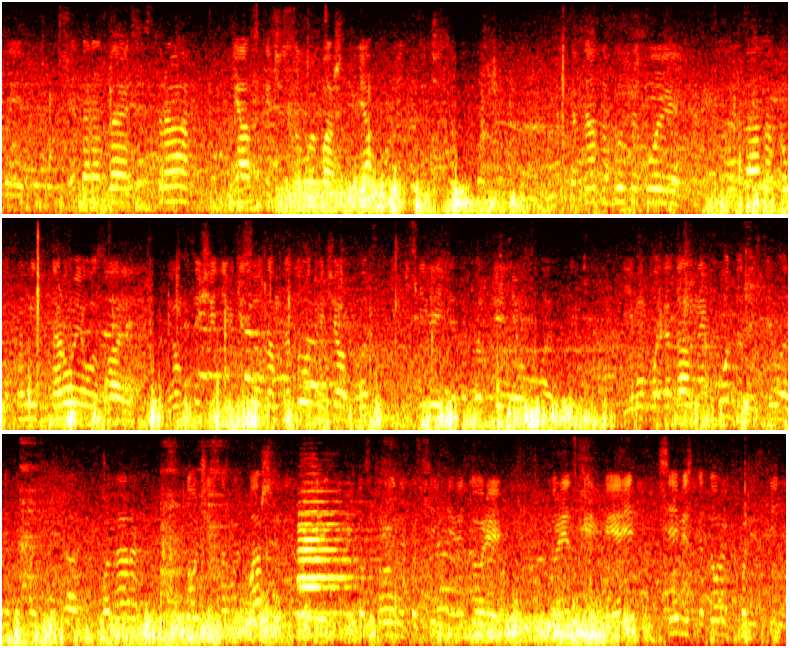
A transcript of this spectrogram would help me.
стоит, это родная сестра Явской часовой башни. Явку видели часовую башню? Когда-то был такой султан Абдул-Хамид II его звали, и он в 1900 году отмечал 25-летие нахождения у власти. Ему благодарные подданные сделали такой султанский подарок 100 часовых башен были построены по всей территории Турецкой империи, семь из которых в Палестине.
